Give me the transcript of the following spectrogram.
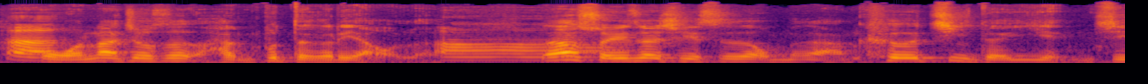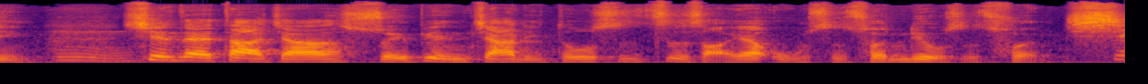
哦，那就是很不得了了。哦，那随着其实我们讲科技的演进，嗯，现在大家随便家里都是至少要五十寸、六十寸。是，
